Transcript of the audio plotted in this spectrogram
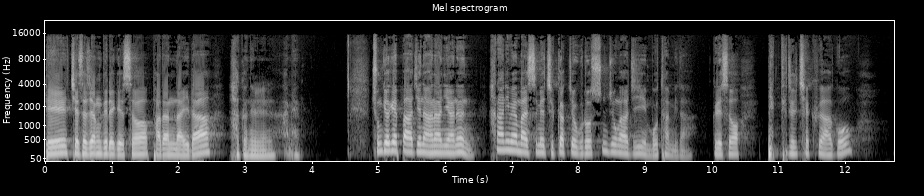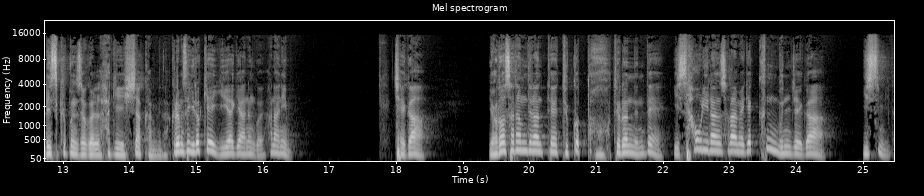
대제사장들에게서 받았나이다 하거늘 하면 충격에 빠진 아나니아는 하나님의 말씀에 즉각적으로 순종하지 못합니다. 그래서 팩트를 체크하고 리스크 분석을 하기 시작합니다. 그러면서 이렇게 이야기하는 거예요. 하나님, 제가 여러 사람들한테 듣고 또 들었는데 이 사울이라는 사람에게 큰 문제가 있습니다.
